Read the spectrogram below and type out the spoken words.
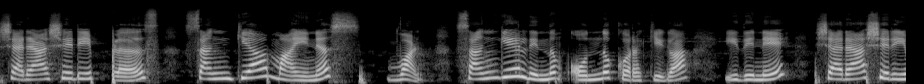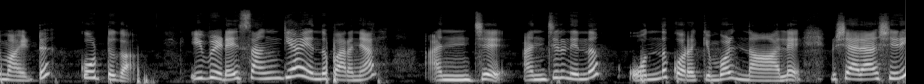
ശരാശരി പ്ലസ് സംഖ്യ മൈനസ് വൺ സംഖ്യയിൽ നിന്നും ഒന്ന് കുറയ്ക്കുക. ഇതിനെ ശരാശരിയുമായിട്ട് കൂട്ടുക. ഇവിടെ സംഖ്യ എന്ന് പറഞ്ഞാൽ അഞ്ച്. അഞ്ചിൽ നിന്നും ഒന്ന് കുറയ്ക്കുമ്പോൾ നാല്. ശരാശരി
